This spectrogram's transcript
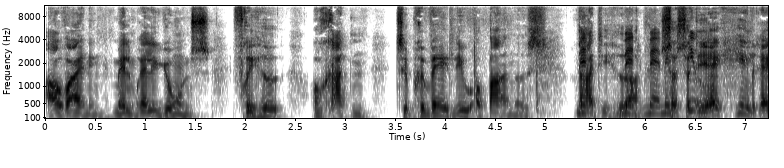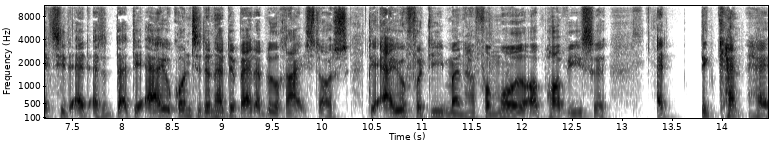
afvejning mellem religions frihed og retten til privatliv og barnets Men- rettigheder. men- men- så, så de- det er ikke helt rigtigt, at altså, der, det er jo grund til, at den her debat er blevet rejst også. Det er jo fordi, man har formået at påvise, at det kan have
